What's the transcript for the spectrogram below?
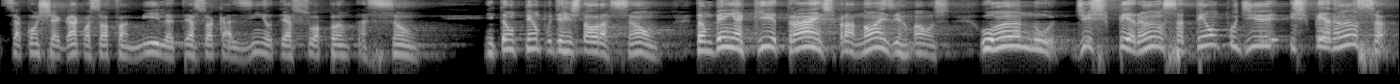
se aconchegar com a sua família, ter a sua casinha ou ter a sua plantação. Então, tempo de restauração. Também aqui traz para nós, irmãos, o ano de esperança, tempo de esperança,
